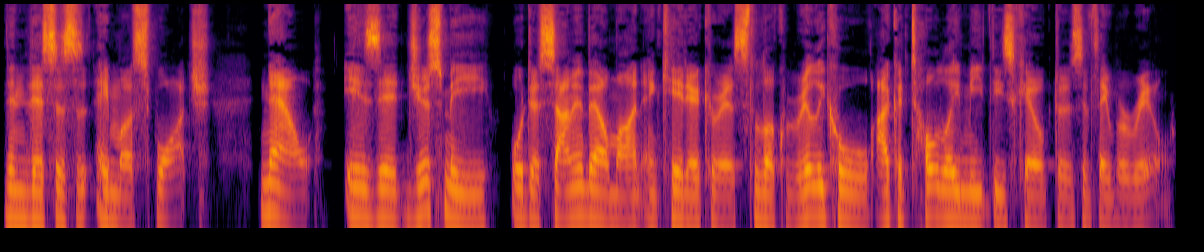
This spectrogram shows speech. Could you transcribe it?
then this is a must watch. Now, is it just me, or does Simon Belmont and Kid Icarus look really cool? I could totally meet these characters if they were real.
